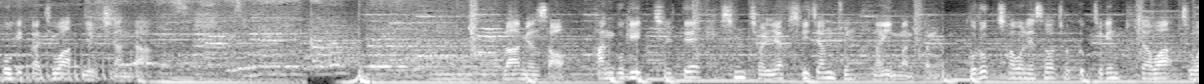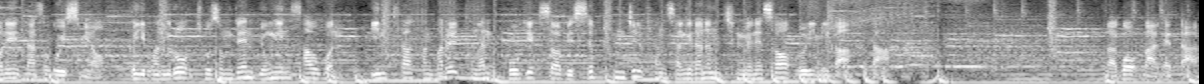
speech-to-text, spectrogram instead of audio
고객 가치와 일치한다. 라면서 한국이 7대 핵심 전략 시장 중 하나인 만큼 그룹 차원에서 적극적인 투자와 지원에 나서고 있으며 그 일환으로 조성된 용인 사옥은 인프라 강화를 통한 고객 서비스 품질 향상이라는 측면에서 의미가 크다. 라고 말했다.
